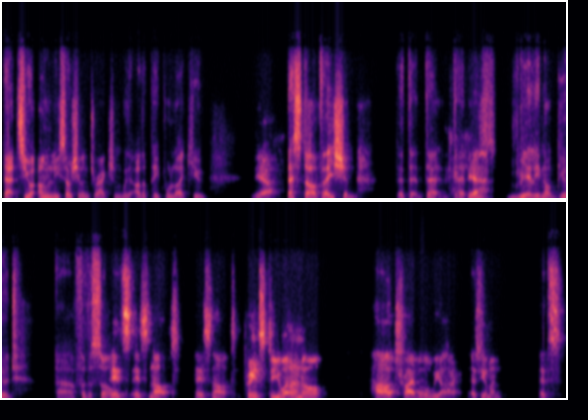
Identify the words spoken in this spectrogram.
that's your only social interaction with other people like you. Yeah. That's starvation. That that that, that yeah. is really not good uh, for the soul. It's it's not. It's not. Prince, do you want to know how tribal we are as human? It's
